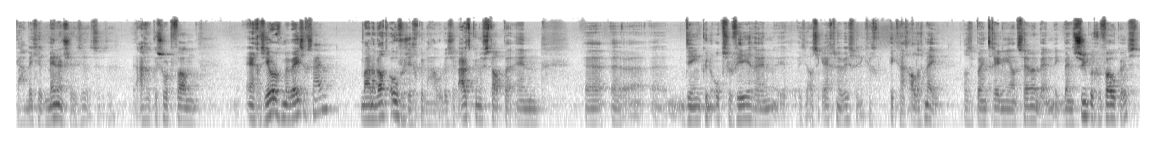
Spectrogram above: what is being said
ja, een beetje het managen. Het- eigenlijk een soort van ergens heel erg mee bezig zijn, maar dan wel het overzicht kunnen houden. Dus eruit kunnen stappen en eh, eh, dingen kunnen observeren. En weet je, als ik ergens mee wist, ik krijg, ik krijg alles mee. Als ik bij een training aan het zwemmen ben, ik ben super gefocust,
